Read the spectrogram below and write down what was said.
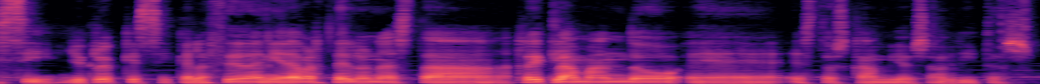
sí, yo creo que sí, que la ciudadanía de Barcelona está reclamando eh, estos cambios a gritos.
